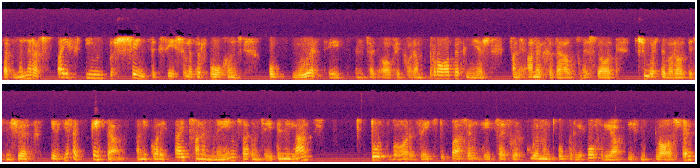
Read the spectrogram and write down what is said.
wat minder as 15% suksesvolle vervolgings op moord het in Suid-Afrika. Dan praat ek nie eens van die ander geweldsmisdaad soorte wat daar is nie. So die hele ketting van die kwaliteit van 'n mens wat ons het in die land tot waar wetstoepassing het sy voorkomend op of reaktief moet plaasvind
